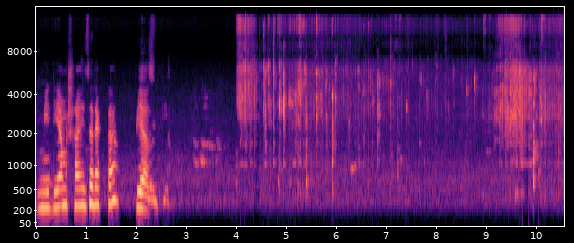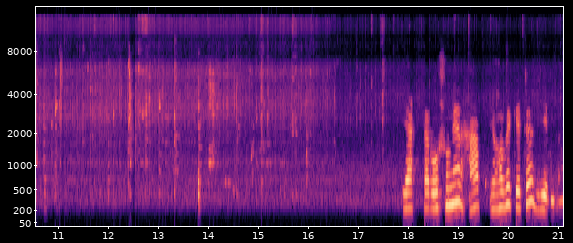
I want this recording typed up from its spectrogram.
মিডিয়াম সাইজের একটা পেঁয়াজ দিলাম একটা রসুনের হাফ এভাবে কেটে দিয়ে দিলাম।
